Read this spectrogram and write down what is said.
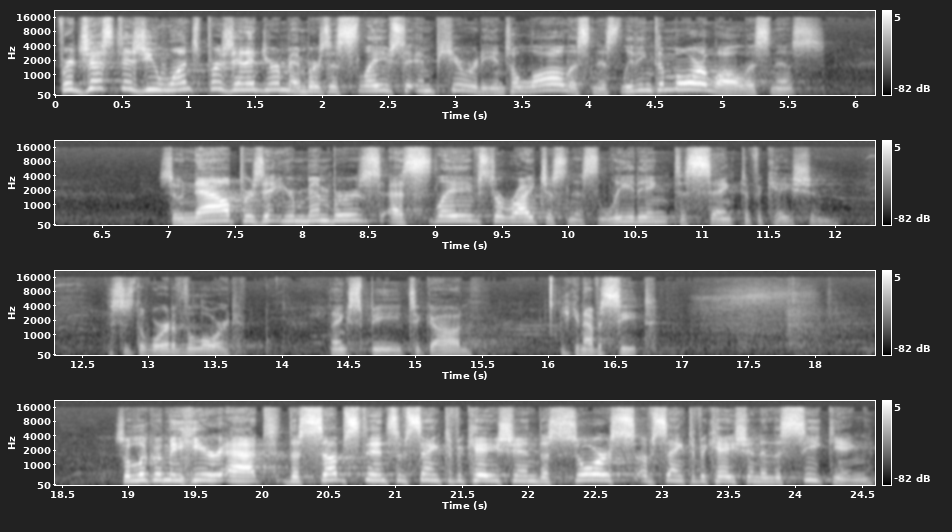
For just as you once presented your members as slaves to impurity and to lawlessness, leading to more lawlessness, so now present your members as slaves to righteousness, leading to sanctification. This is the word of the Lord. Thanks be to God. You can have a seat. So, look with me here at the substance of sanctification, the source of sanctification, and the seeking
